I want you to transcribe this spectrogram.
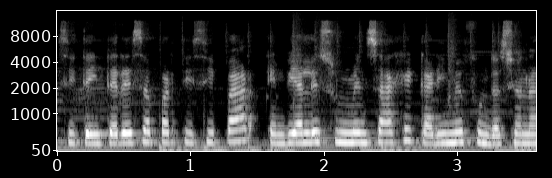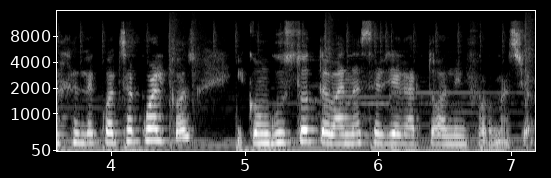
Si te interesa participar, envíales un mensaje Karime Fundación Ángel de Coatzacoalcos y con gusto te van a hacer llegar toda la información.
